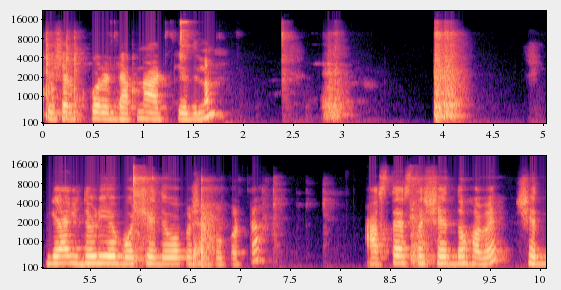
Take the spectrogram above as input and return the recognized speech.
প্রেশার কুকারের ঢাকনা আটকে দিলাম। গ্যাস ধরিয়ে বসিয়ে দেবো প্রেশার কুকারটা। আস্তে আস্তে সেদ্ধ হবে। সেদ্ধ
